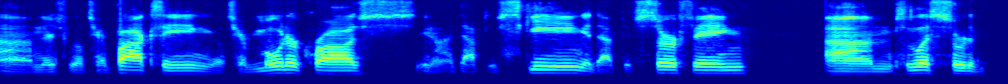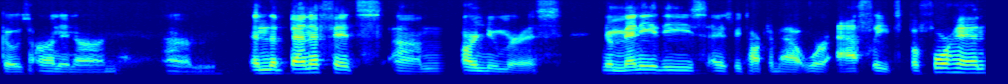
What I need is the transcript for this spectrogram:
um, there's wheelchair boxing, wheelchair motocross, you know, adaptive skiing, adaptive surfing. Um, so the list sort of goes on and on. Um, and the benefits um, are numerous. You know, many of these, as we talked about, were athletes beforehand.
